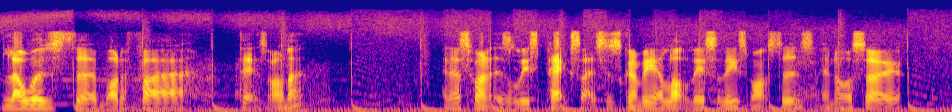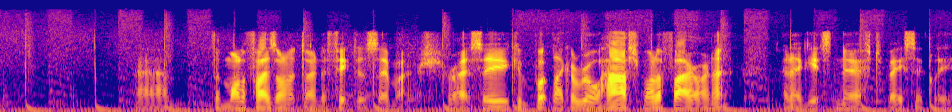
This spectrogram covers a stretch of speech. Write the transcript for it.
lowers the modifier that's on it, and this one is less pack size. So it's going to be a lot less of these monsters, and also um, the modifiers on it don't affect it so much, right? So you can put like a real harsh modifier on it and it gets nerfed basically.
